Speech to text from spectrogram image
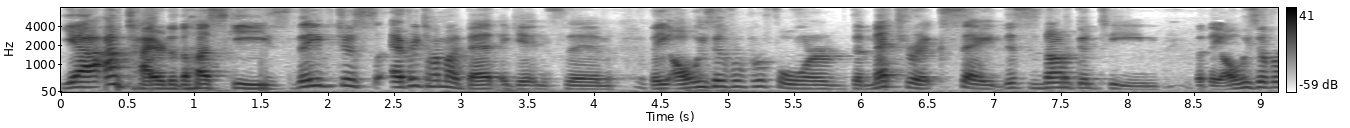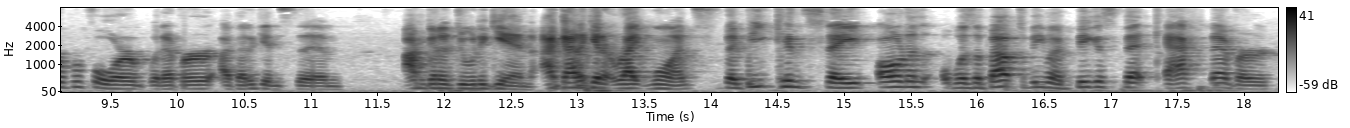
Yeah, I'm tired of the Huskies. They've just every time I bet against them, they always overperform. The metrics say this is not a good team, but they always overperform whenever I bet against them. I'm gonna do it again. I gotta get it right once. They beat Kent State on a, was about to be my biggest bet cash ever.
